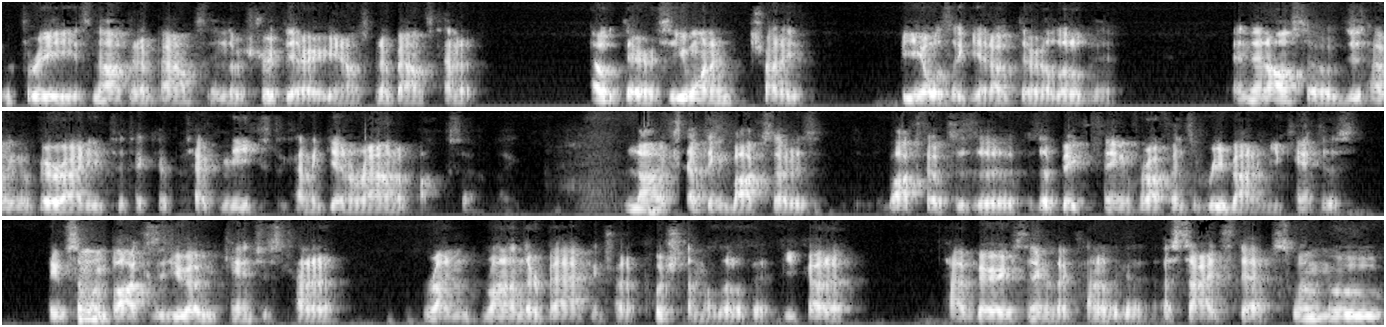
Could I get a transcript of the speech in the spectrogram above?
the three, it's not going to bounce in the restricted area. You know, it's going to bounce kind of out there. So you want to try to be able to get out there a little bit and then also just having a variety of techniques to kind of get around a box out. Not accepting box out is box outs is a is a big thing for offensive rebounding. You can't just if someone boxes you out, you can't just kind of run run on their back and try to push them a little bit. You got to have various things like kind of like a, a sidestep, swim move.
